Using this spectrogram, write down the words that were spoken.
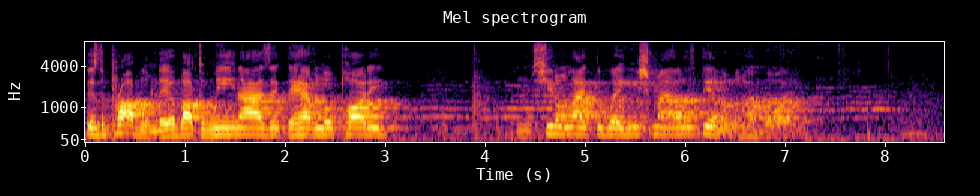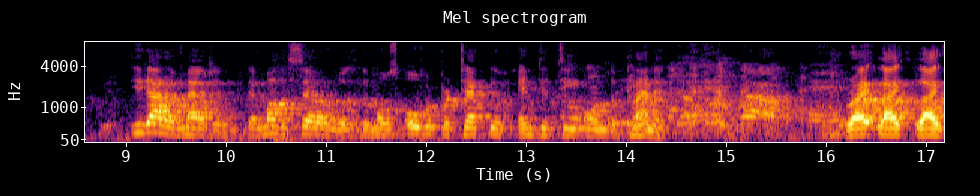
there's the problem. They're about to wean Isaac. They have a little party. And she don't like the way Ishmael is dealing with her boy. You got to imagine that Mother Sarah was the most overprotective entity on the planet. Right? Like, like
